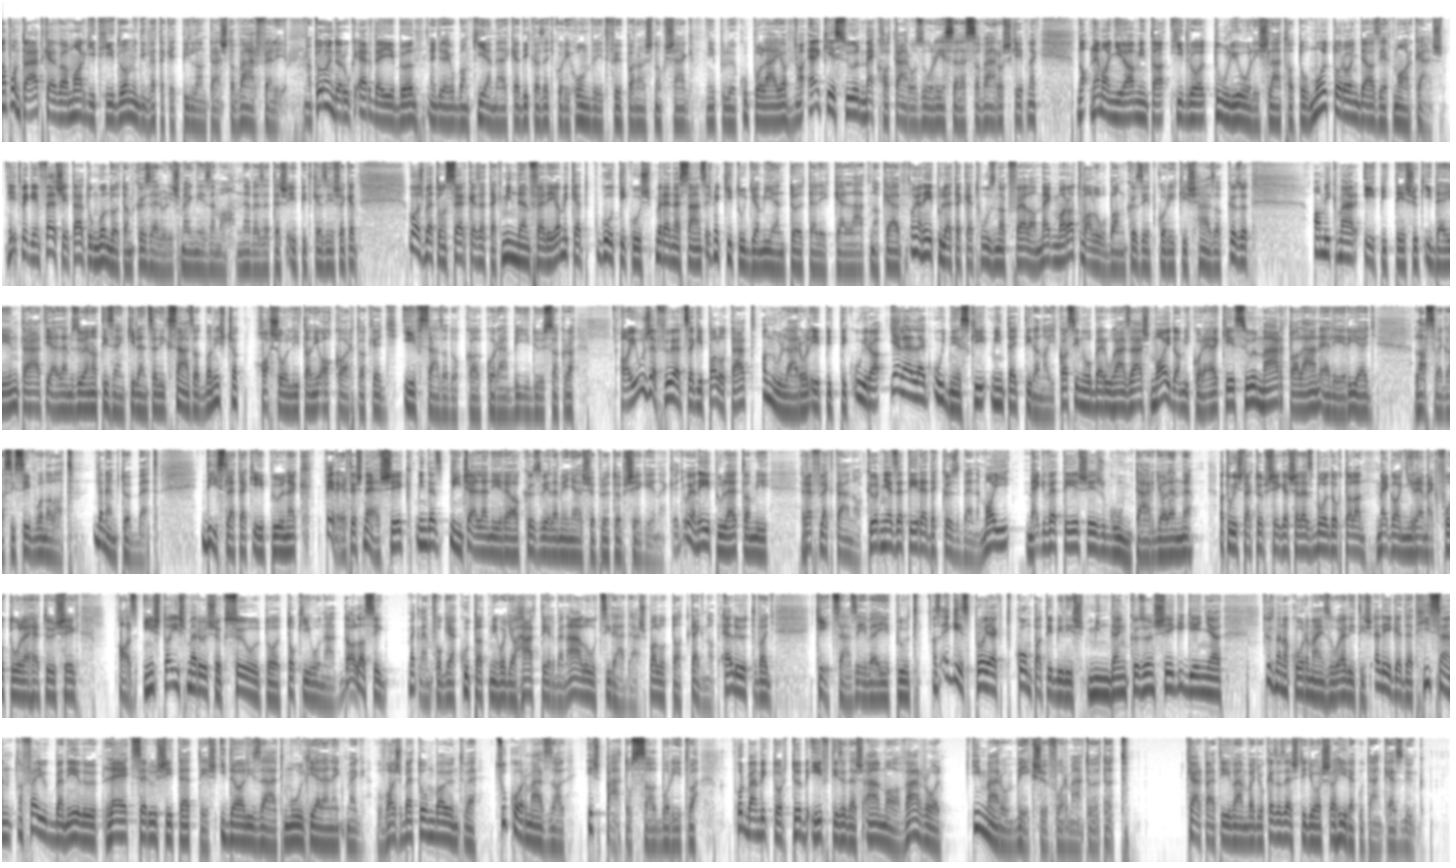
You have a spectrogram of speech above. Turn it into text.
Naponta átkelve a Margit hídon mindig vetek egy pillantást a vár felé. A toronydaruk erdejéből egyre jobban kiemelkedik az egykori honvéd főparancsnokság épülő kupolája. Ha elkészül, meghatározó része lesz a városképnek. Na, nem annyira, mint a hídról túl jól is látható moltorony, de azért markáns. Hétvégén felsétáltunk, gondoltam közelről is megnézem a nevezetes építkezéseket vasbeton szerkezetek mindenfelé, amiket gótikus, reneszánsz és még ki tudja milyen töltelékkel látnak el. Olyan épületeket húznak fel a megmaradt valóban középkori kis házak között, amik már építésük idején, tehát jellemzően a 19. században is csak hasonlítani akartak egy évszázadokkal korábbi időszakra. A József főhercegi palotát a nulláról építik újra, jelenleg úgy néz ki, mint egy tiranai kaszinóberuházás, majd amikor elkészül, már talán eléri egy Las Vegas-i színvonalat, de nem többet. Díszletek épülnek, félreértés ne essék, mindez nincs ellenére a közvélemény elsőprő többségének. Egy olyan épület, ami reflektálna a környezetére, de közben mai, megvetés és gúnytárgya lenne. A turisták többsége se lesz boldogtalan, meg annyi remek fotó lehetőség, az Insta ismerősök Szőultól Tokión át Dallasig meg nem fogják kutatni, hogy a háttérben álló cirádás palota tegnap előtt vagy 200 éve épült. Az egész projekt kompatibilis minden közönség igényel, közben a kormányzó elit is elégedett, hiszen a fejükben élő, leegyszerűsített és idealizált múlt jelenik meg vasbetonba öntve, cukormázzal és pátosszal borítva. Orbán Viktor több évtizedes álma a várról, immáron végső formát öltött. Kárpát Iván vagyok, ez az Esti Gyors, a hírek után kezdünk.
